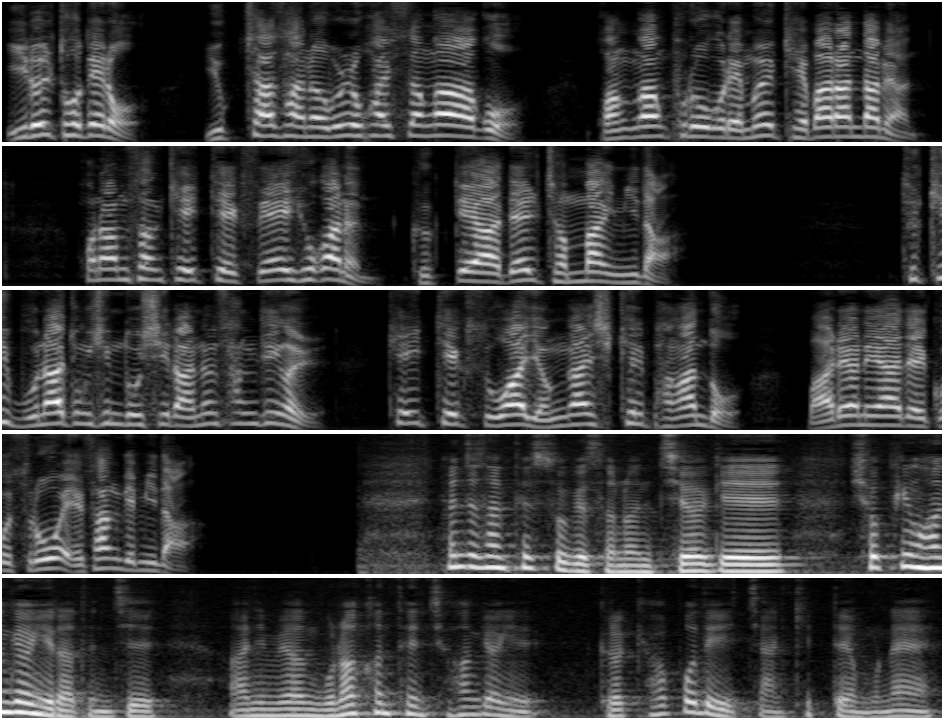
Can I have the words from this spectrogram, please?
이를 토대로 6차 산업을 활성화하고 관광 프로그램을 개발한다면 호남선 KTX의 효과는 극대화될 전망입니다. 특히 문화중심 도시라는 상징을 KTX와 연관시킬 방안도 마련해야 될 것으로 예상됩니다. 현재 상태 속에서는 지역의 쇼핑 환경이라든지 아니면 문화 컨텐츠 환경이 그렇게 확보되어 있지 않기 때문에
